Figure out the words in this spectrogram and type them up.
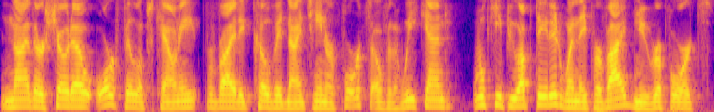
Neither Chouteau or Phillips County provided COVID 19 reports over the weekend. We'll keep you updated when they provide new reports.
